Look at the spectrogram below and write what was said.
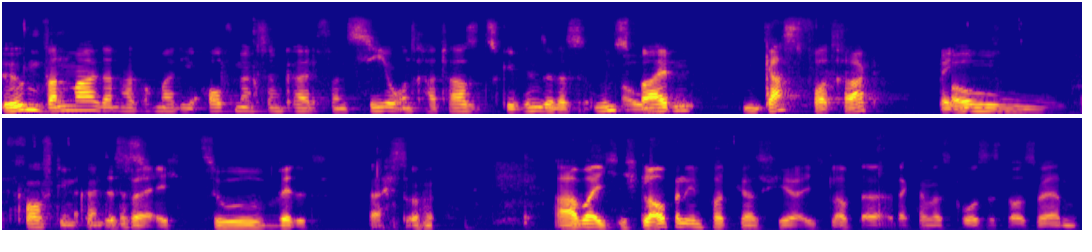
irgendwann mal dann halt auch mal die Aufmerksamkeit von CEO und Katar so zu gewinnen, sodass uns Oh. beiden einen Gastvortrag bei Ihnen Oh, vorstehen könnte. das war echt zu wild. Also, aber ich, ich glaube an den Podcast hier. Ich glaube, da, da kann was Großes draus werden.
